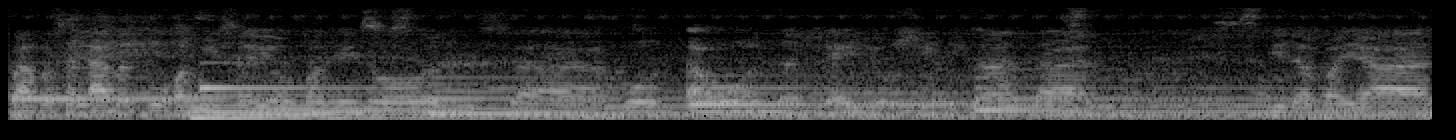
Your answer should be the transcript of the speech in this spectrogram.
Nagpapasalamat po kami sa iyo, Panginoon, sa buong taon na siya iyong siningatan, ginabayan,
